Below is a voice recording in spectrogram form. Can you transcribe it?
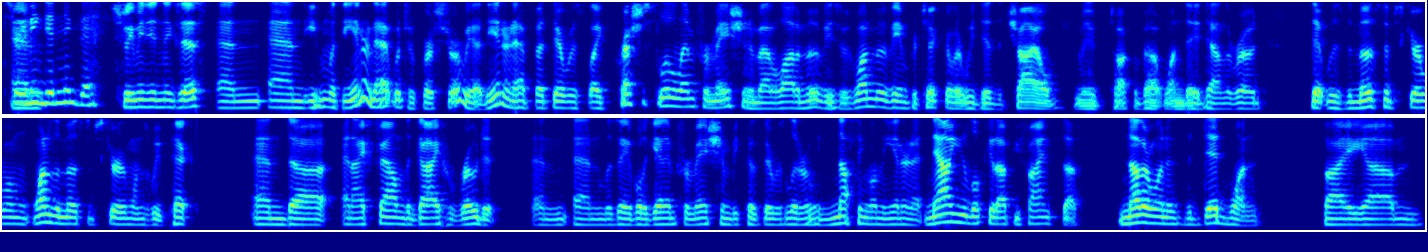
Streaming And- didn't exist. streaming didn't exist and and even with the internet which of course sure we had the internet but there was like precious little information about a lot of movies. There's one movie in particular we did the child maybe talk about one day down the road that was the most obscure one one of the most obscure ones we picked and uh and i found the guy who wrote it and and was able to get information because there was literally nothing on the internet now you look it up you find stuff another one is the dead one by um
